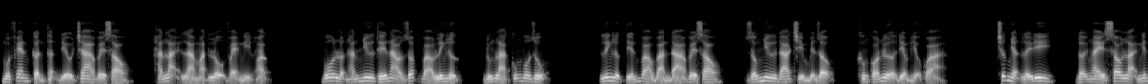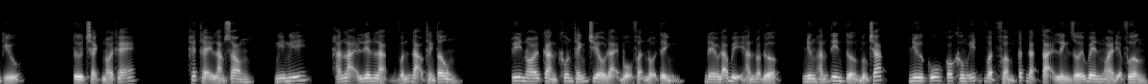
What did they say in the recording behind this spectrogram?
một phen cẩn thận điều tra về sau, hắn lại là mặt lộ vẻ nghi hoặc vô luận hắn như thế nào rót vào linh lực, đúng là cũng vô dụng. Linh lực tiến vào bàn đá về sau, giống như đá chìm biển rộng, không có nửa điểm hiệu quả. Trước nhận lấy đi, đợi ngày sau lại nghiên cứu. Từ trạch nói khẽ. Hết thể làm xong, nghĩ nghĩ, hắn lại liên lạc vấn đạo thánh tông. Tuy nói càn khôn thánh triều đại bộ phận nội tình đều đã bị hắn đoạt được, nhưng hắn tin tưởng vững chắc, như cũ có không ít vật phẩm cất đặt tại linh giới bên ngoài địa phương.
